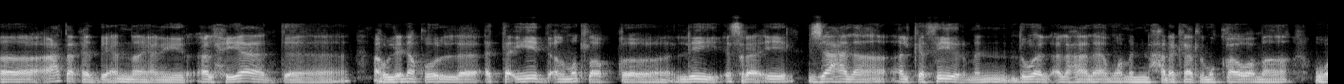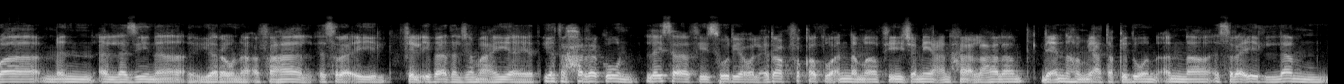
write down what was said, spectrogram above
آه، أعتقد بأن يعني الحياد آه، أو لنقل التأييد المطلق آه، إسرائيل جعل الكثير من دول العالم ومن حركات المقاومة ومن الذين يرون أفعال إسرائيل في الإبادة الجماعية يتحركون. ليس في سوريا والعراق فقط وإنما في جميع أنحاء العالم لأنهم يعتقدون أن إسرائيل لم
